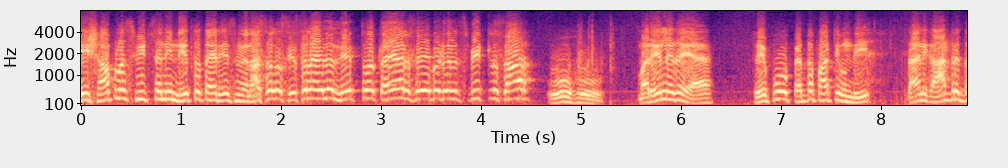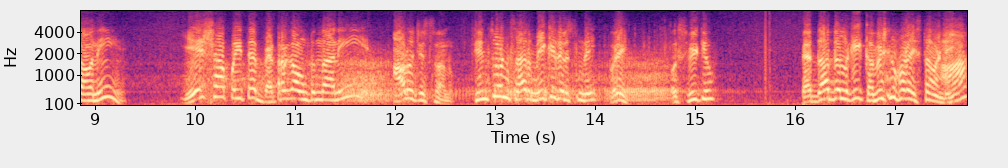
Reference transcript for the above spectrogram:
మీ షాప్లో స్వీట్స్ అన్ని నేతో తయారు చేసింది అసలు సిసలైన నేత్తో తయారు చేయబడిన స్వీట్లు సార్? ఓహో మరేం లేదయ్యా. రేపు పెద్ద పార్టీ ఉంది. దానికి ఆర్డర్ ఇద్దామని ఏ షాప్ అయితే బెటర్గా ఉంటుందా అని ఆలోచిస్తున్నాను. తినచూడండి సార్. మీకే తెలుస్తుంది. ఒరే ఒక స్వీట్ ఇవ్వు. పెద్ద ఆర్డర్లకి కమిషన్ కూడా ఇస్తామండి. ఆ?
